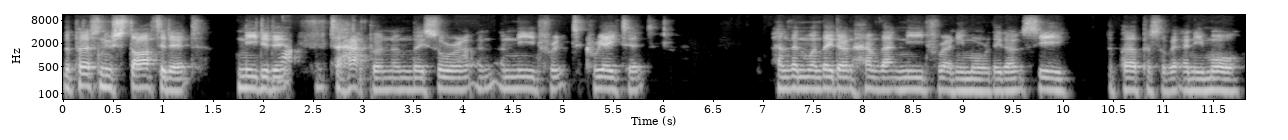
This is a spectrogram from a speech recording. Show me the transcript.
the person who started it needed it Yeah. to happen, and they saw a, a need for it to create it. And then when they don't have that need for it anymore, they don't see the purpose of it anymore.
